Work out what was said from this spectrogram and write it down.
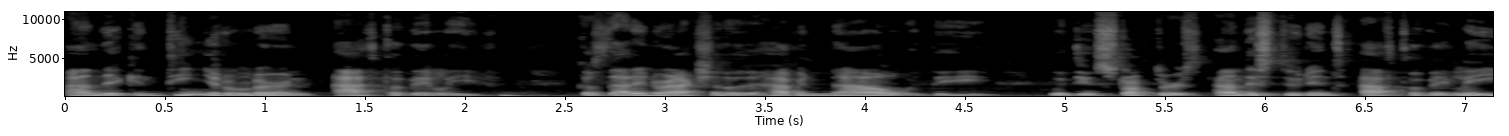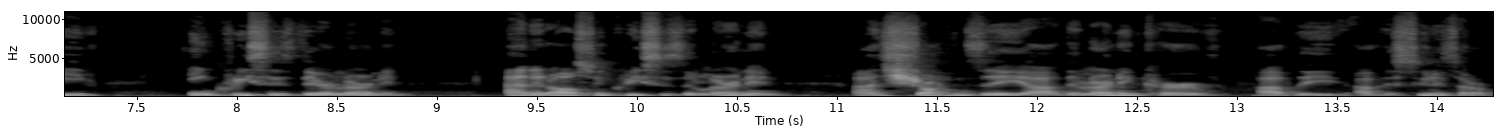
and they continue to learn after they leave because that interaction that they're having now with the with the instructors and the students after they leave increases their learning, and it also increases the learning and shortens the uh, the learning curve of the of the students that are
